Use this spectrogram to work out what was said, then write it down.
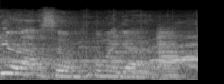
You're awesome. Oh my God.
